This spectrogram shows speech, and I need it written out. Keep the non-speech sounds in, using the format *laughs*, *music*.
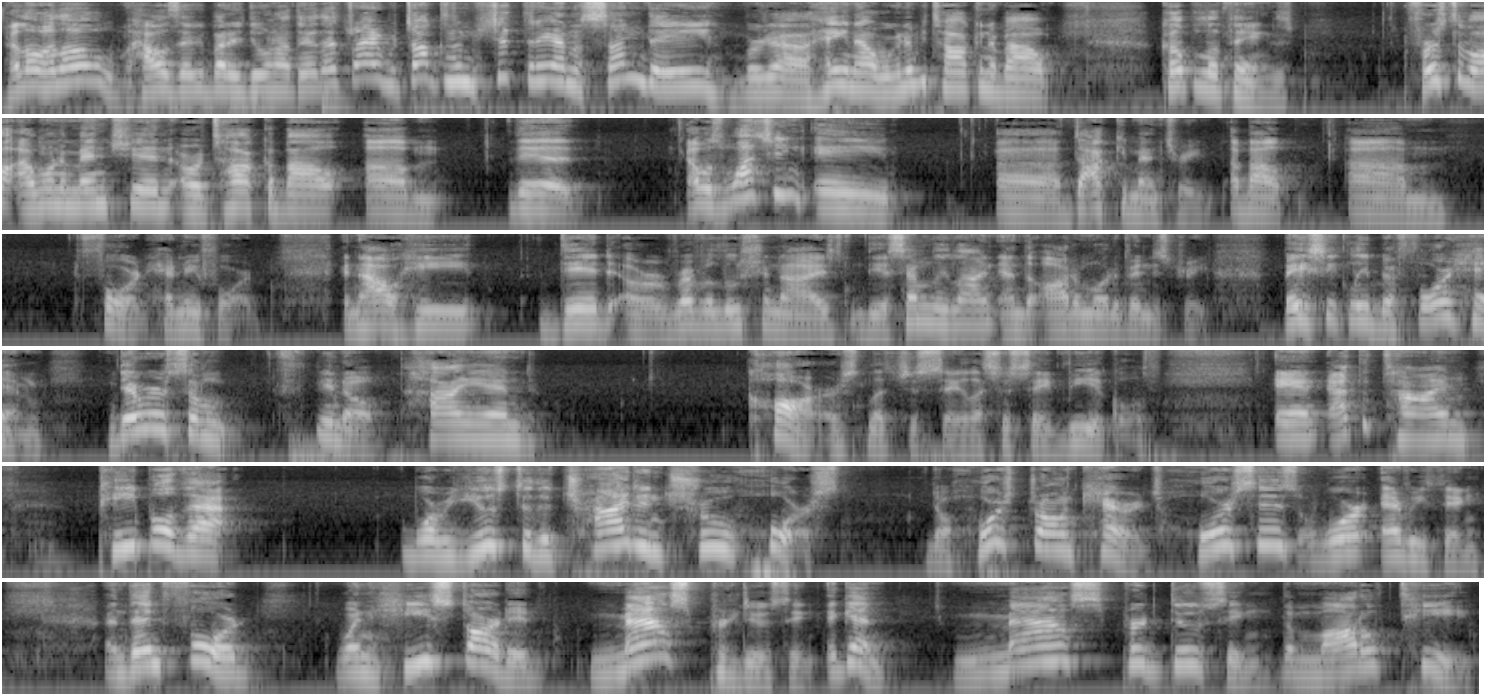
Hello, hello. How's everybody doing out there? That's right. We're talking some shit today on a Sunday. We're uh, hanging out. We're going to be talking about a couple of things. First of all, I want to mention or talk about um, the. I was watching a uh, documentary about um, Ford, Henry Ford, and how he did or revolutionized the assembly line and the automotive industry. Basically, before him, there were some, you know, high end cars, let's just say, let's just say vehicles. And at the time, people that were used to the tried and true horse, the horse drawn carriage, horses were everything. And then Ford, when he started mass producing, again, mass producing the Model T,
